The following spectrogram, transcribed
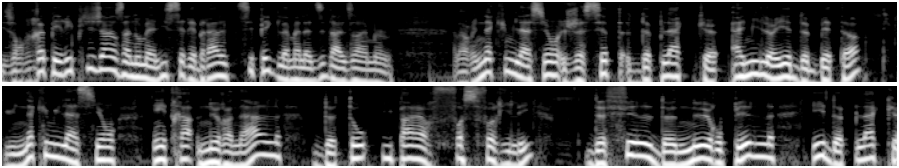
ils ont repéré plusieurs anomalies cérébrales typiques de la maladie d'Alzheimer. Alors, une accumulation, je cite, de plaques amyloïdes bêta, une accumulation intraneuronale de taux hyperphosphorylés, de fils de neuropiles et de plaques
